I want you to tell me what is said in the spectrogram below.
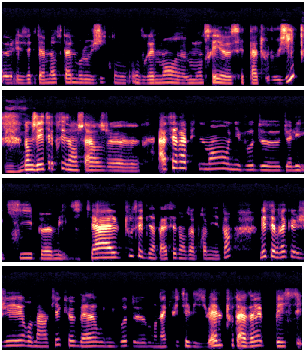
Euh, les examens ophtalmologiques ont, ont vraiment euh, montré euh, cette pathologie. Mhm. Donc j'ai été prise en charge assez rapidement au niveau de, de l'équipe médicale. Tout s'est bien passé dans un premier temps, mais c'est vrai que j'ai remarqué que ben, au niveau de mon acuité visuelle, tout avait baissé.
